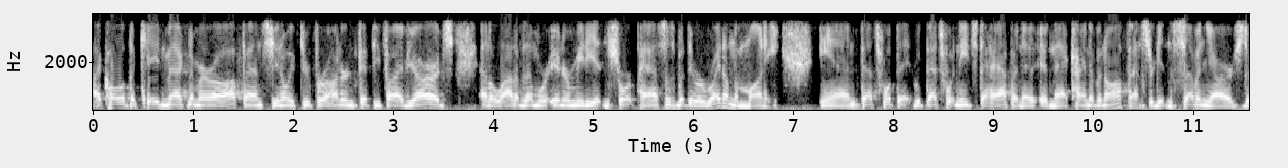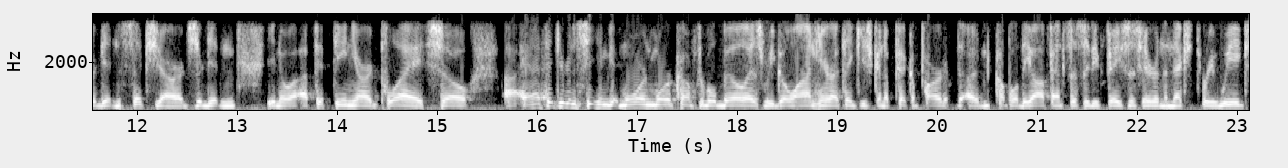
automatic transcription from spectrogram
I call it the Cade McNamara offense. You know, he threw for 155 yards, and a lot of them were intermediate and short passes, but they were right on the money. And that's what they, that's what needs to happen in, in that kind of an offense. They're getting seven yards, they're getting six yards, they're getting you know a 15 yard play. So, uh, and I think you're going to see him get more and more comfortable, Bill, as we go on here. I think he's going to pick apart a couple of the offenses that he faces here in the next three weeks,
